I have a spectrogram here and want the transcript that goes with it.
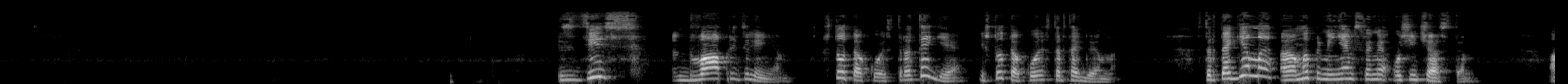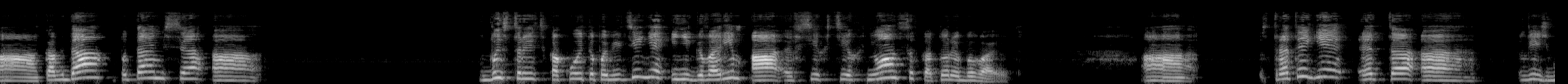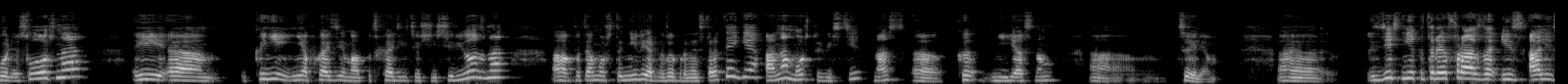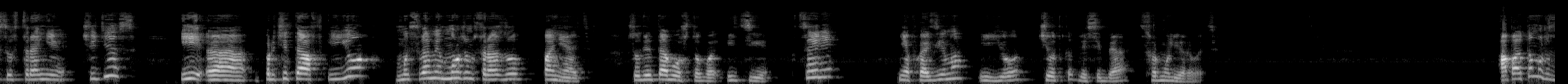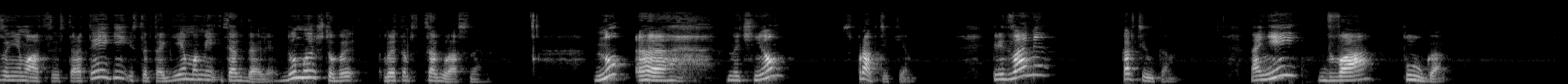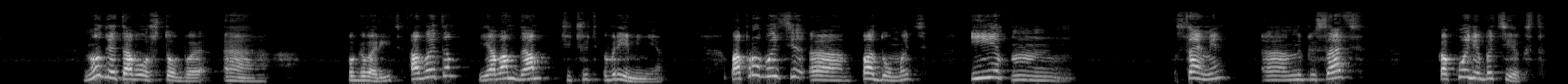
Здесь два определения. Что такое стратегия и что такое стратегема. Стратегемы э, мы применяем с вами очень часто. А, когда пытаемся а, выстроить какое-то поведение и не говорим о всех тех нюансах, которые бывают. А, стратегия – это вещь более сложная, и к ней необходимо подходить очень серьезно, потому что неверно выбранная стратегия, она может привести нас к неясным целям. Здесь некоторая фраза из «Алисы в стране чудес», и э, прочитав ее, мы с вами можем сразу понять, что для того, чтобы идти к цели, необходимо ее четко для себя сформулировать. А потом уже заниматься и стратегией, и стратегемами и так далее. Думаю, что вы в этом согласны. Ну, э, начнем с практики. Перед вами картинка. На ней два плуга. Но для того, чтобы э, поговорить об этом, я вам дам чуть-чуть времени. Попробуйте э, подумать и э, сами э, написать какой-либо текст.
